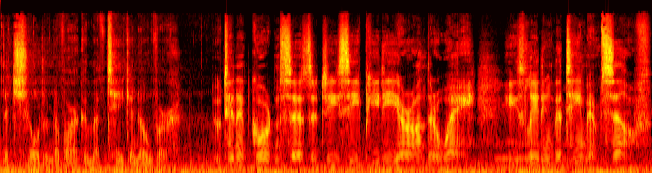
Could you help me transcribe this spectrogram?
The children of Arkham have taken over. Lieutenant Gordon says the GCPD are on their way. He's leading the team himself.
